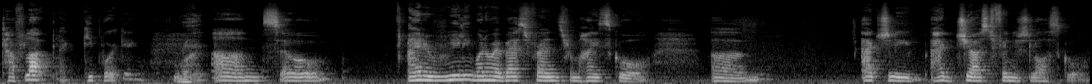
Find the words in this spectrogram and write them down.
tough luck, like keep working. Right. Um, so I had a really one of my best friends from high school. Um, actually had just finished law school,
